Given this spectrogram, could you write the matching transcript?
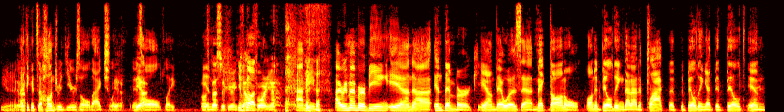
Yeah. Yeah. I think it's a hundred years old. Actually, Yeah. it's Yeah. old. Like, Well, especially if you're in you've got- California. I mean, I remember being in uh, Hindenburg, and there was a McDonald on a building that had a plaque that the building had been built in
